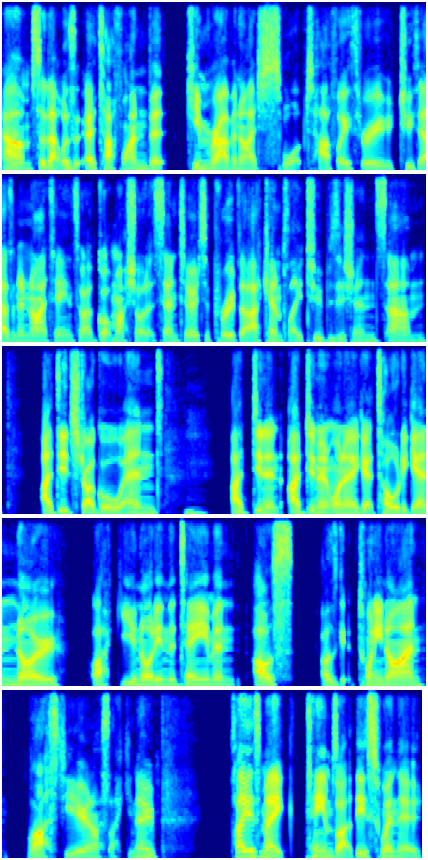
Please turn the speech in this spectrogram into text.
Um, so that was a tough one, but Kim Rav and I just swapped halfway through 2019. So I got my shot at centre to prove that I can play two positions. Um, I did struggle, and Mm. I didn't. I didn't want to get told again, no, like you're not in the team. And I was I was 29 last year, and I was like, you know, players make teams like this when they're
